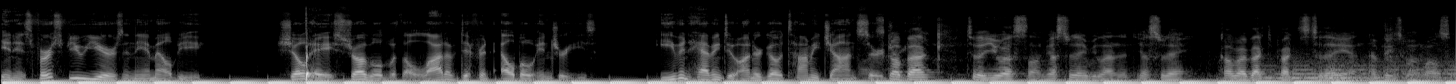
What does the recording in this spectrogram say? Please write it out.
In his first few years in the MLB, Shohei struggled with a lot of different elbow injuries, even having to undergo Tommy John Just surgery. got back to the U.S. Um, yesterday. We landed yesterday. Got right back to practice today, and everything's going well so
